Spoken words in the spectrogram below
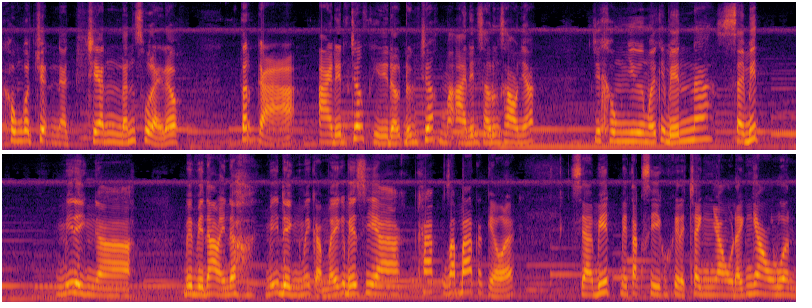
không có chuyện là chen lấn xô đẩy đâu. Tất cả ai đến trước thì được đứng trước mà ai đến sau đứng sau nhé. Chứ không như mấy cái bến à, xe buýt mỹ đình à, bên Việt Nam mình đâu, Mỹ Đình với cả mấy cái bến xe khác, giáp bát các kiểu đấy. Xe buýt với taxi có khi là tranh nhau, đánh nhau luôn.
